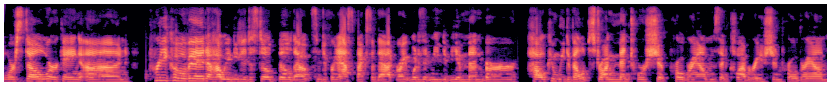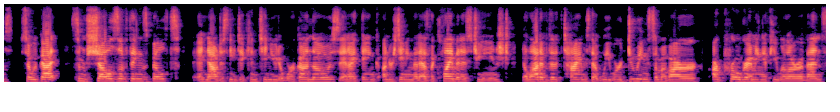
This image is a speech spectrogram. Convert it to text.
we're still working on pre COVID, how we needed to still build out some different aspects of that, right? What does it mean to be a member? How can we develop strong mentorship programs and collaboration programs? So we've got some shells of things built and now just need to continue to work on those. And I think understanding that as the climate has changed, a lot of the times that we were doing some of our our programming, if you will, our events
